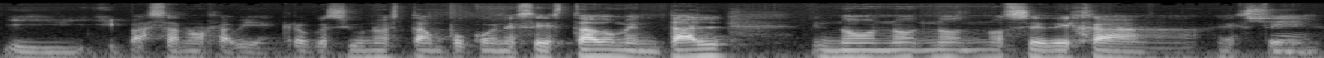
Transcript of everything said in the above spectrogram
y, y pasárnosla bien. Creo que si uno está un poco en ese estado mental, no, no, no, no se deja este,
